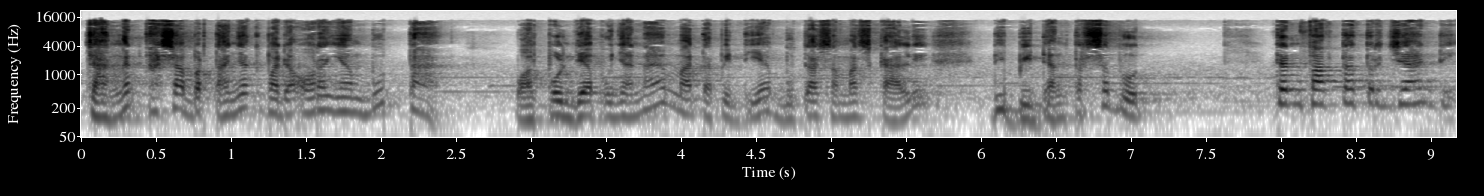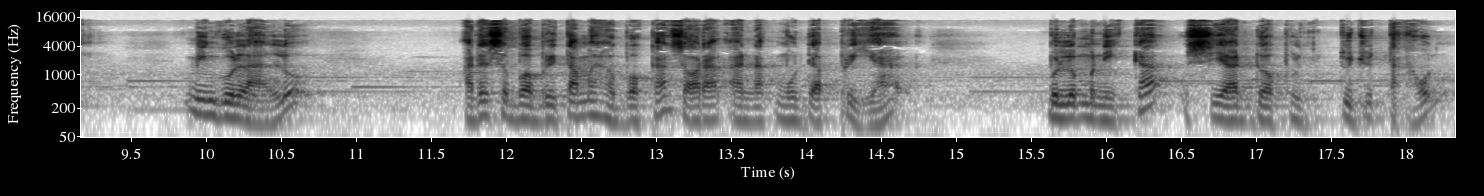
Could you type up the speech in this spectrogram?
Jangan asal bertanya kepada orang yang buta. Walaupun dia punya nama tapi dia buta sama sekali di bidang tersebut. Dan fakta terjadi. Minggu lalu ada sebuah berita menghebohkan seorang anak muda pria belum menikah usia 27 tahun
